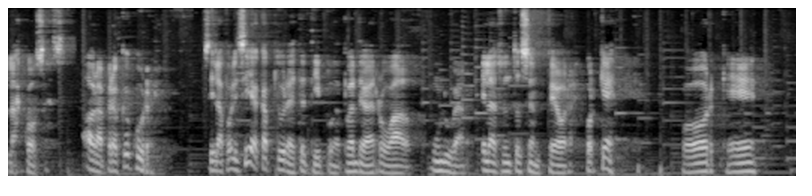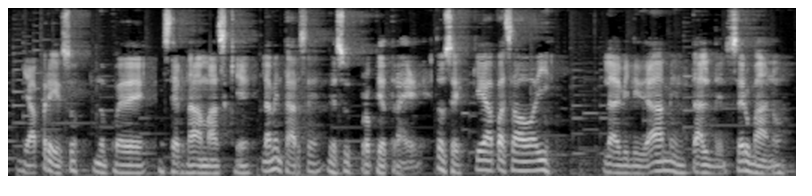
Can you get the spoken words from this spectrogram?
las cosas. Ahora, ¿pero qué ocurre? Si la policía captura a este tipo después de haber robado un lugar, el asunto se empeora. ¿Por qué? Porque ya preso, no puede hacer nada más que lamentarse de su propia tragedia. Entonces, ¿qué ha pasado ahí? La debilidad mental del ser humano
